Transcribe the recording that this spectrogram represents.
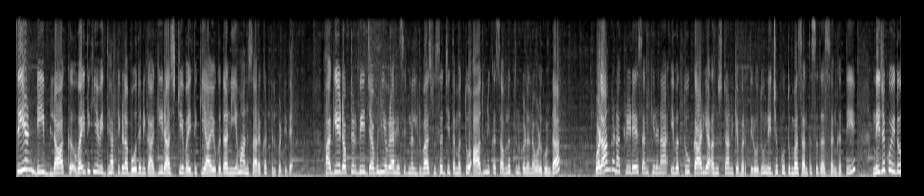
ಸಿಎನ್ ಡಿ ಬ್ಲಾಕ್ ವೈದ್ಯಕೀಯ ವಿದ್ಯಾರ್ಥಿಗಳ ಬೋಧನೆಗಾಗಿ ರಾಷ್ಟ್ರೀಯ ವೈದ್ಯಕೀಯ ಆಯೋಗದ ನಿಯಮಾನುಸಾರ ಕಟ್ಟಲ್ಪಟ್ಟಿದೆ. ಹಾಗೆಯೇ ಡಾಕ್ಟರ್ ಬಿ ಜವಳಿಯವರ ಹೆಸರಿನಲ್ಲಿರುವ ಸುಸಜ್ಜಿತ ಮತ್ತು ಆಧುನಿಕ ಸವಲತ್ತುಗಳನ್ನು ಒಳಗೊಂಡ ಒಳಾಂಗಣ ಕ್ರೀಡೆ ಸಂಕೀರ್ಣ ಇವತ್ತು ಕಾರ್ಯ ಅನುಷ್ಠಾನಕ್ಕೆ ಬರ್ತಿರೋದು ನಿಜಕ್ಕೂ ತುಂಬಾ ಸಂತಸದ ಸಂಗತಿ. ನಿಜಕ್ಕೂ ಇದು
